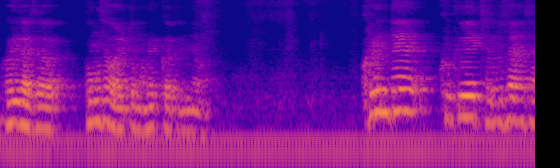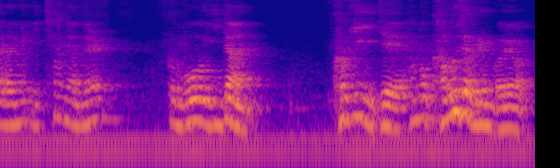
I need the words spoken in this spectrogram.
거기 가서 봉사 활동을 했거든요. 그런데 그 교회 전도사하는 사람이 이 청년을 그 모 이단 거기 이제 한번 가보자 그런 거예요.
